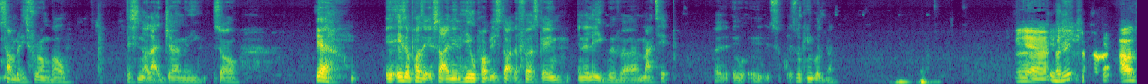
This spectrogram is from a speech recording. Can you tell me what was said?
somebody's through on goal. This is not like Germany. So yeah, it is a positive signing. He'll probably start the first game in the league with uh, Matip. It- it's, it's looking good, man. Yeah, I, was-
